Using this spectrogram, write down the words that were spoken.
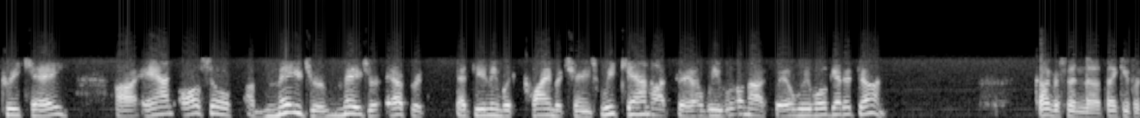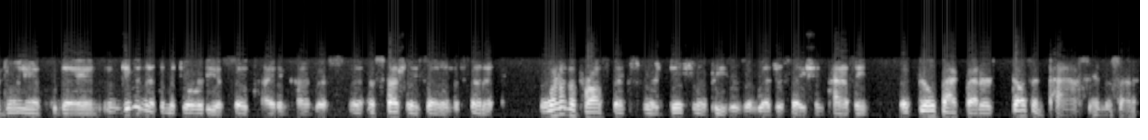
pre-K, uh, and also a major, major effort at dealing with climate change. We cannot fail. We will not fail. We will get it done. Congressman, uh, thank you for joining us today. And, and given that the majority is so tight in Congress, especially so in the Senate, what are the prospects for additional pieces of legislation passing if Build Back Better doesn't pass in the Senate?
